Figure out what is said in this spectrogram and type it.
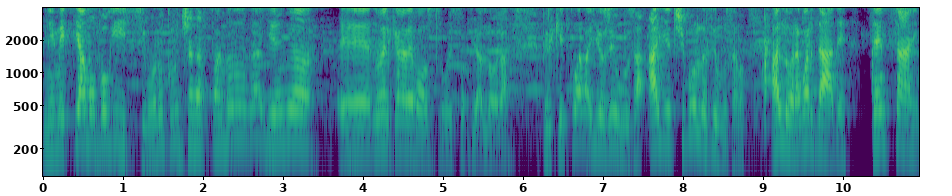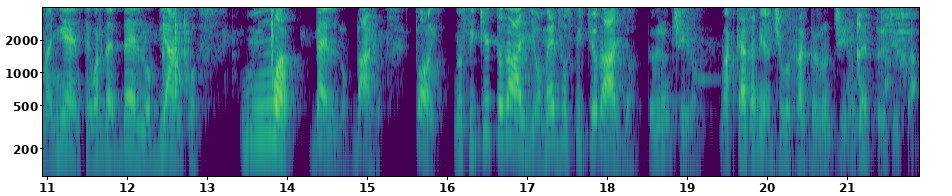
ne mettiamo pochissimo non cominciate a fare no, no, eh, non è il canale vostro questo qui allora perché qua l'aglio si usa aglio e cipolla si usano allora guardate senza anima niente guardate bello bianco Mua, bello bacio poi uno spicchietto d'aglio mezzo spicchio d'aglio peperoncino ma a casa mia non ci può stare il peperoncino, certo che ci sta.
